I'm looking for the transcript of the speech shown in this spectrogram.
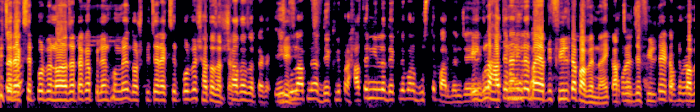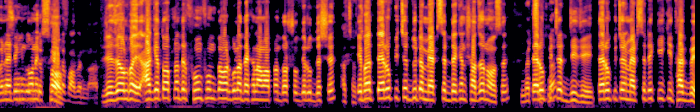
পিচের টাকা? এক সেট পড়বে নয় হাজার টাকা প্লেন পিচের পড়বে টাকা। 7000 টাকা। এইগুলো আপনারা দেখলে পরে হাতে নিলে দেখলে পরে বুঝতে পারবেন যে এইগুলো হাতে না নিলে ভাই আপনি ফিলটা পাবেন না। এই কাপড়ের যে আচ্ছা। ফিলটা এটা আপনি পাবেন না। এটা কিন্তু অনেক সফট পাবেন না। রেজাউল ভাই আগে তো আপনাদের ফোম ফোম কাভারগুলো দেখালাম আপনার দর্শকদের উদ্দেশ্যে। আচ্ছা এবার তেরো পিচের দুইটা ম্যাট সেট দেখেন সাজানো আছে। তেরো পিচের জি জি। তেরো পিচের ম্যাট সেটে কি কি থাকবে?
